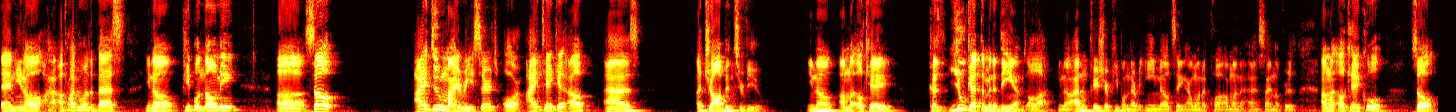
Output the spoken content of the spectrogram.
and you know I, am probably one of the best. You know people know me, uh, so I do my research or I take it up as a job interview. You know I'm like okay because you get them in the DMs a lot. You know, I'm pretty sure people never emailed saying I want to qual- I want to sign up for this. I'm like, okay, cool. So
